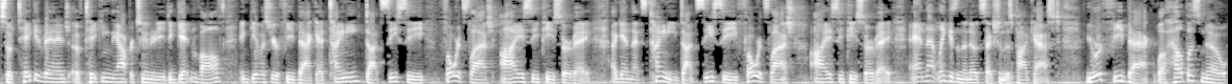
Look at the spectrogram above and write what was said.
So take advantage of taking the opportunity to get involved and give us your your feedback at tiny.cc forward slash IACP survey. Again, that's tiny.cc forward slash IACP survey. And that link is in the notes section of this podcast. Your feedback will help us know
